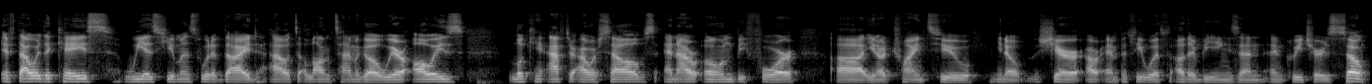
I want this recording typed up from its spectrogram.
if that were the case, we as humans would have died out a long time ago. We are always looking after ourselves and our own before uh, you know trying to you know share our empathy with other beings and and creatures so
